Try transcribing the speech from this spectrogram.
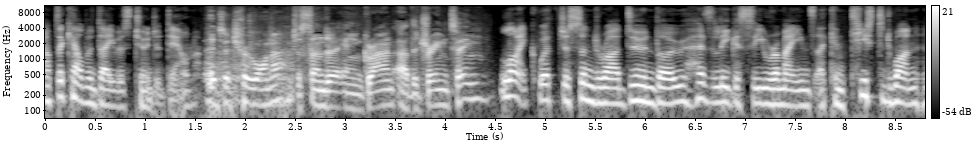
after Kelvin Davis turned it down. It's a true honour. Jacinda and Grant are the dream team. Like with Jacinda Ardern, though, his legacy remains a contested one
